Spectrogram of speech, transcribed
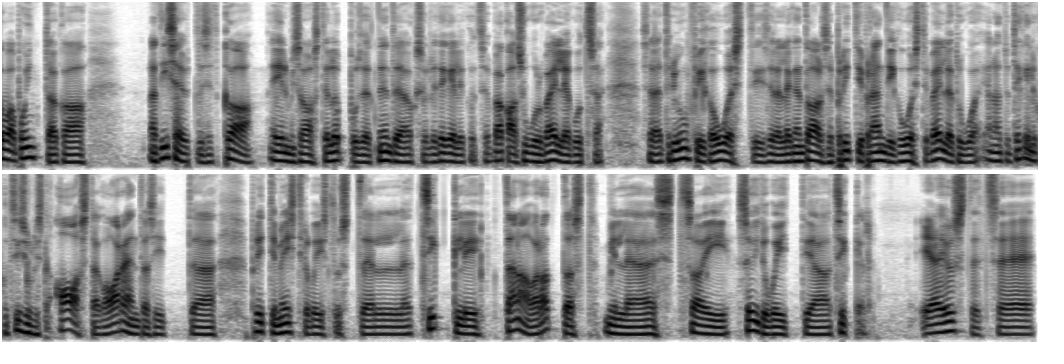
kõva punt, aga Nad ise ütlesid ka eelmise aasta lõpus, et nende jaoks oli tegelikult see väga suur väljakutse selle triumfiga uuesti, selle legendaarse Briti brändiga uuesti välja tuua ja nad ju tegelikult sisuliselt aastaga arendasid äh, Briti meistrivõistlustel tsikli tänavarattast, millest sai sõiduvõitja tsikkel. ja just, et see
